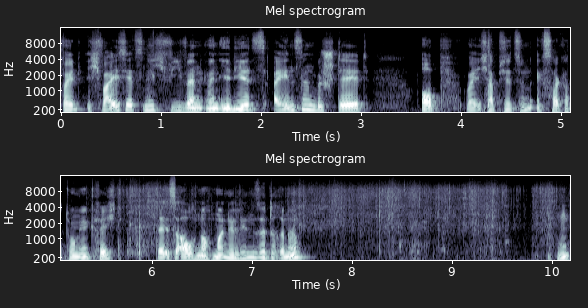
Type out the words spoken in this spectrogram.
weil ich weiß jetzt nicht, wie wenn, wenn ihr die jetzt einzeln bestellt, ob, weil ich habe jetzt so einen extra Karton gekriegt, da ist auch noch mal eine Linse drin, hm,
